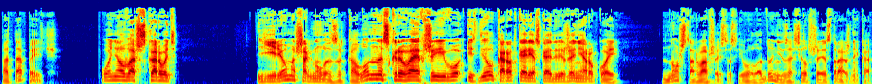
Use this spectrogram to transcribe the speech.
Потапыч. Понял, ваш скороть. Ерема шагнул из-за колонны, скрывавшей его, и сделал короткое резкое движение рукой. Нож, сорвавшийся с его ладони, засел в шее стражника.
